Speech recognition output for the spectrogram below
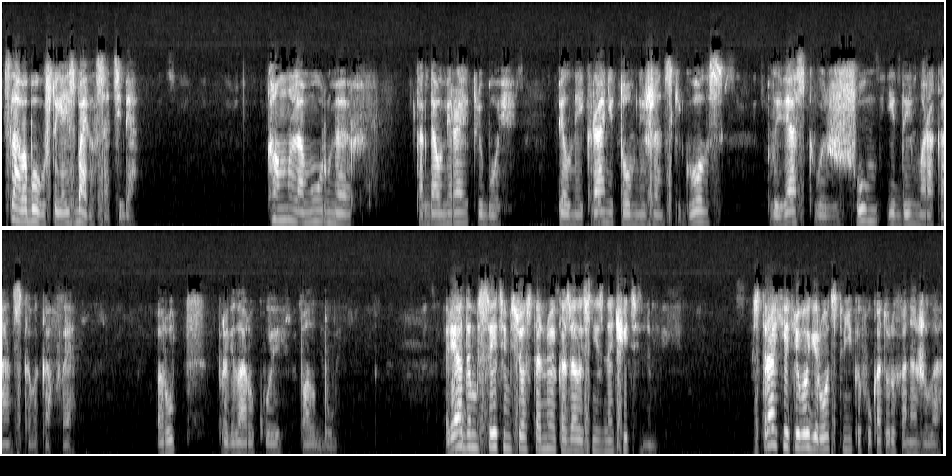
Слава Богу, что я избавился от тебя!» «Quand l'amour meurt» — «Когда умирает любовь», — пел на экране томный женский голос, плывя сквозь шум и дым марокканского кафе. Рут провела рукой по лбу. Рядом с этим все остальное казалось незначительным. Страхи и тревоги родственников, у которых она жила.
